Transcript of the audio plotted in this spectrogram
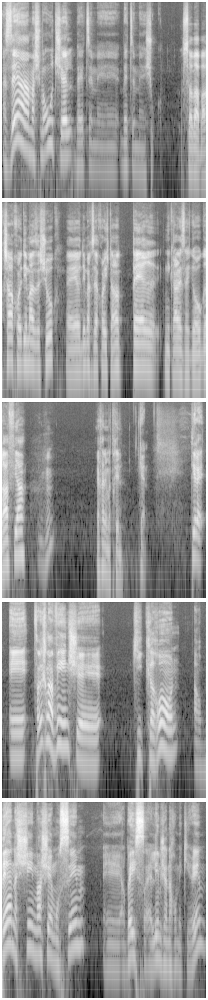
אז זה המשמעות של בעצם, אה, בעצם אה, שוק. סבבה, עכשיו אנחנו יודעים מה זה שוק, אה, יודעים איך זה יכול להשתנות פר, נקרא לזה, גיאוגרפיה. איך אני מתחיל? תראה, אה, צריך להבין שכעיקרון, הרבה אנשים, מה שהם עושים, אה, הרבה ישראלים שאנחנו מכירים,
